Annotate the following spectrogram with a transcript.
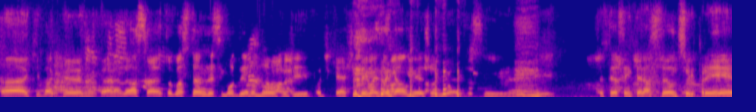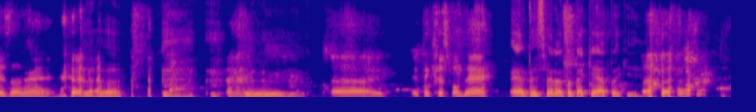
Ah, que bacana, cara. Nossa, eu tô gostando desse modelo novo de podcast. É bem mais legal mesmo, aliás, assim, né? De você ter essa interação de surpresa, né? Uhum. Ai, eu tenho que responder? É, tô esperando, tô até quieto aqui.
